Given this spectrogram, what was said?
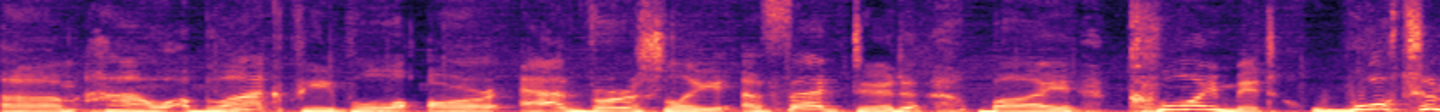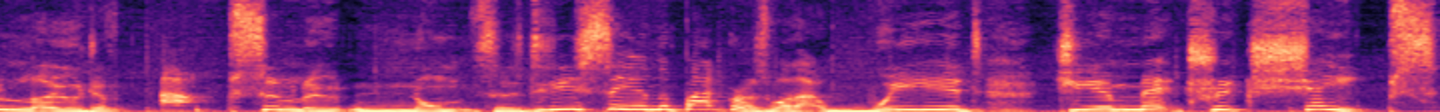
um, how black people are adversely affected by climate. What a load of absolute nonsense. Did you see in the background as well that weird geometric shapes?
